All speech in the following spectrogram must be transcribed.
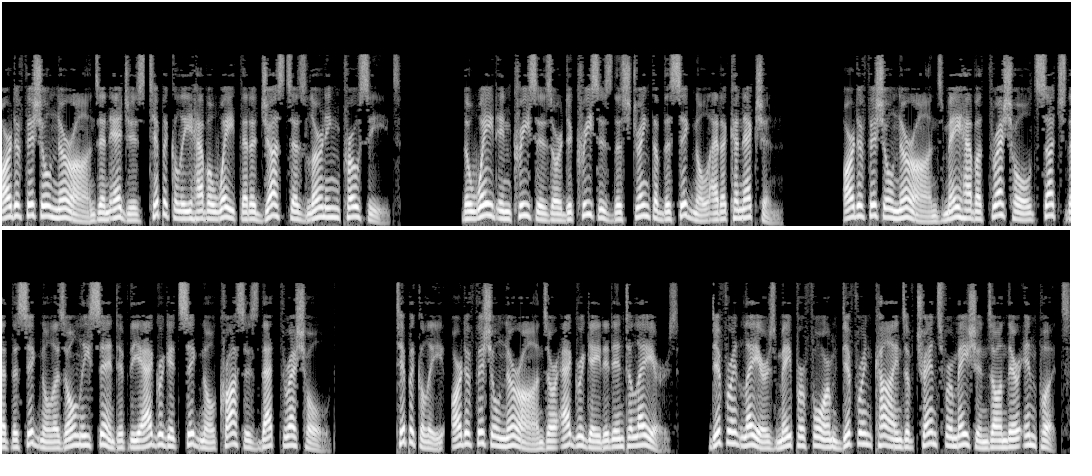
Artificial neurons and edges typically have a weight that adjusts as learning proceeds. The weight increases or decreases the strength of the signal at a connection. Artificial neurons may have a threshold such that the signal is only sent if the aggregate signal crosses that threshold. Typically, artificial neurons are aggregated into layers. Different layers may perform different kinds of transformations on their inputs.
